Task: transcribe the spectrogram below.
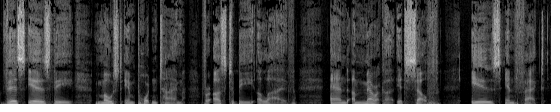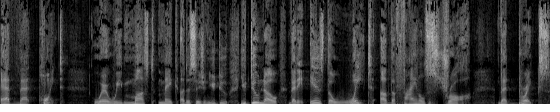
This is the most important time for us to be alive, and America itself is, in fact, at that point where we must make a decision. You do you do know that it is the weight of the final straw that breaks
